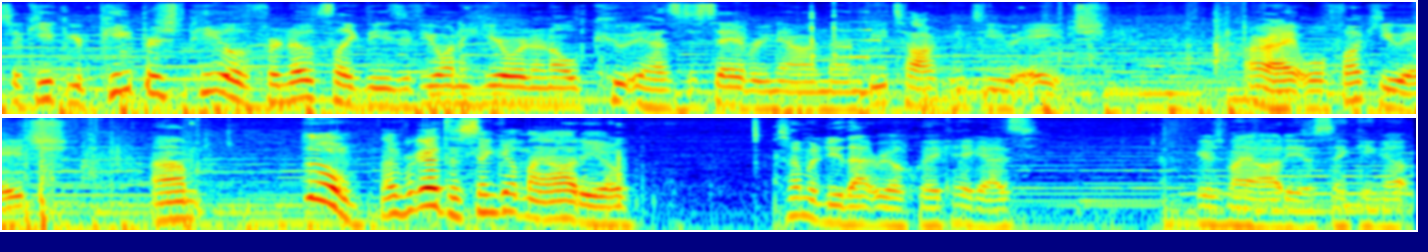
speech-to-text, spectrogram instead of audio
So keep your peepers peeled for notes like these if you want to hear what an old coot has to say every now and then. Be talking to you, H. Alright, well, fuck you, H. Um, oh, I forgot to sync up my audio. So I'm gonna do that real quick. Hey, guys. Here's my audio syncing up.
